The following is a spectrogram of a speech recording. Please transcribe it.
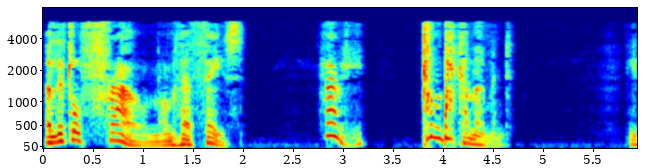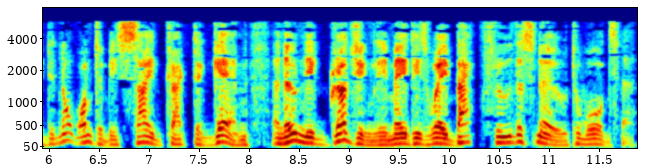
a little frown on her face. Harry, come back a moment. He did not want to be sidetracked again, and only grudgingly made his way back through the snow towards her.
